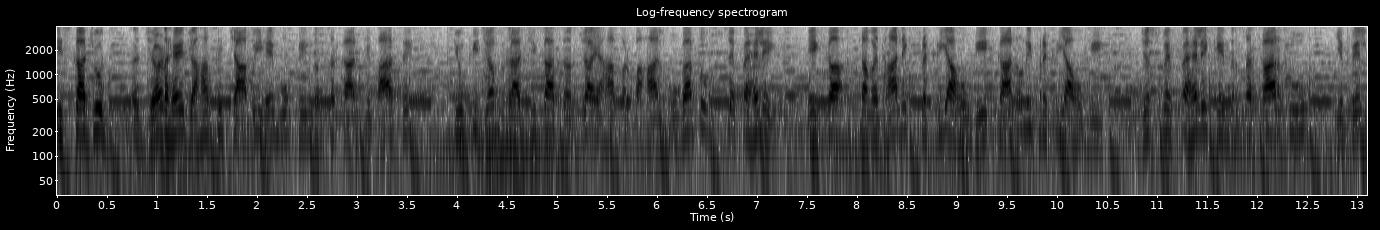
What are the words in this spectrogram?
इसका जो जड़ है, जहाँ से चाबी है, वो केंद्र सरकार के पास है, क्योंकि जब राज्य का दर्जा यहाँ पर बहाल होगा तो उससे पहले एक संवैधानिक प्रक्रिया होगी कानूनी प्रक्रिया होगी, जिसमें पहले केंद्र सरकार को ये बिल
